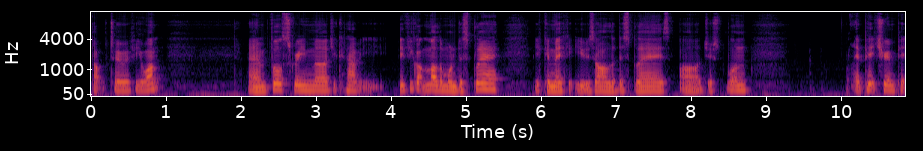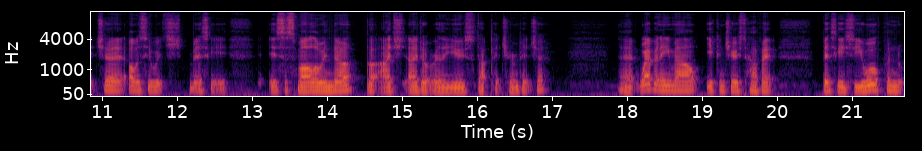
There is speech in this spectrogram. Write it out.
dock too if you want. Um, full screen mode, you can have if you've got more than one display, you can make it use all the displays or just one. A picture in picture, obviously, which basically it's a smaller window, but I, I don't really use that picture in picture. Uh, web and email, you can choose to have it basically so you open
